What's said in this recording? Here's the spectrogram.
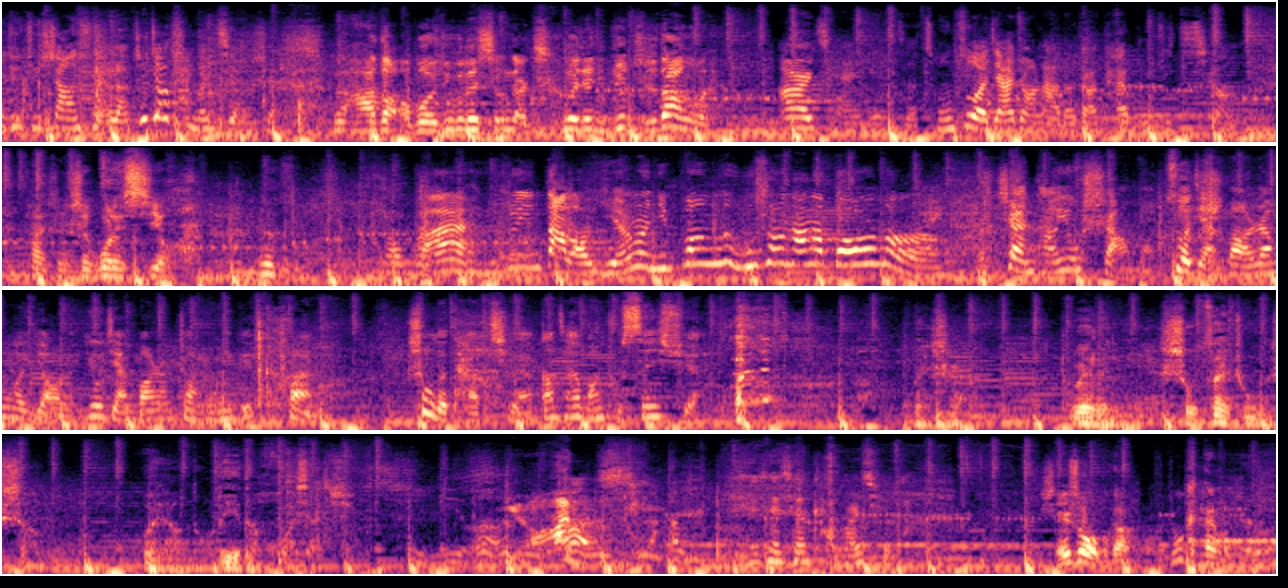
跟烟走链路，脚都没有歇就去上学了，这叫什么精神？拉倒吧，就给他省点车钱，你就值当了。二千银子从左家庄拉到这儿，他还不去抢？还真是，过来歇会儿。老白，你说你大老爷们儿，你帮那无双拿拿包嘛？站堂有伤吗？左肩膀让我要了，右肩膀让张红你给砍了，手都抬不起来，刚才往出渗血。没事，为了你受再重的伤，我也要努力的活下去。行行行，开门去吧。谁说我不干活？这不开门了吗？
